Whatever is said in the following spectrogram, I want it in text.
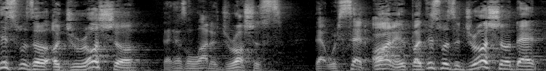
this was a, a drosha that has a lot of droshas that were said on it, but this was a drosha that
